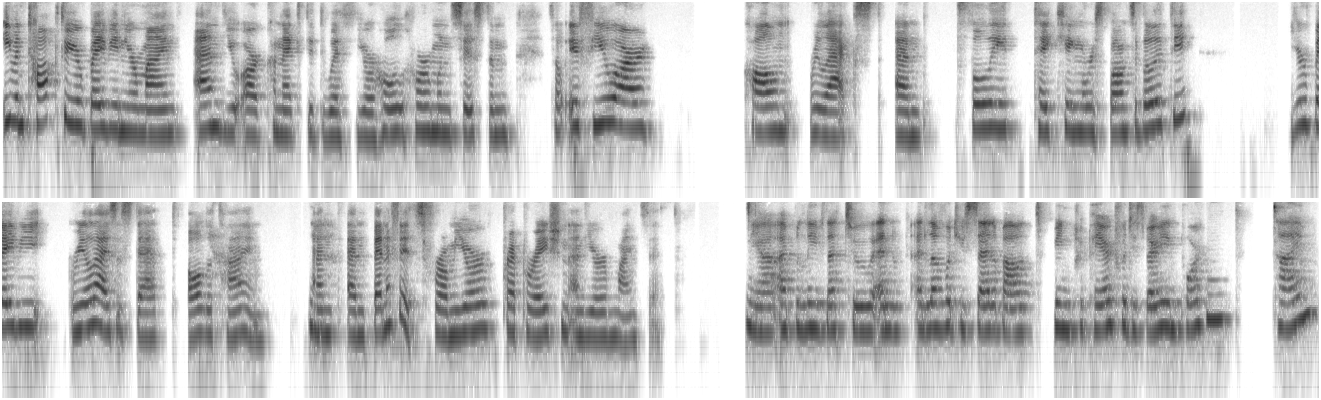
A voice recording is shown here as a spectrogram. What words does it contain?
even talk to your baby in your mind, and you are connected with your whole hormone system. So if you are calm, relaxed, and fully taking responsibility, your baby realizes that all the time yeah. and and benefits from your preparation and your mindset. Yeah i believe that too. And i love what you said about being prepared for this very important time.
